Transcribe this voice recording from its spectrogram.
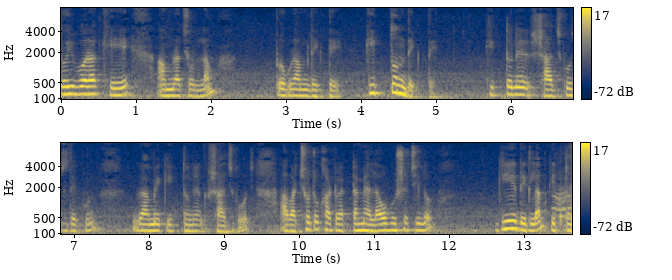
দই বড়া খেয়ে আমরা চললাম প্রোগ্রাম দেখতে, কীর্তন দেখতে। কীর্তনের সাজগোজ দেখুন, গ্রামে কীর্তনের সাজগোজ। আবার ছোটোখাটো একটা মেলাও বসেছিল, গিয়ে দেখলাম কীর্তন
